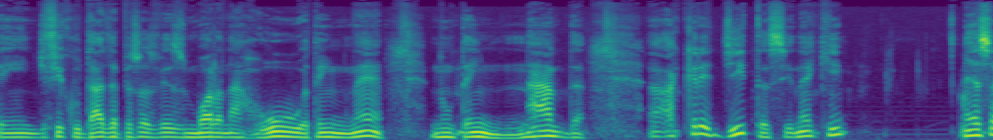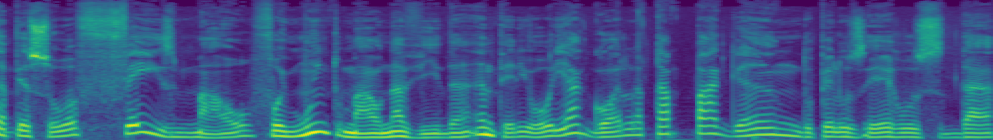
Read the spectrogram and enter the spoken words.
tem dificuldades, a pessoa às vezes mora na rua, tem, né, não tem nada. Acredita-se né, que essa pessoa fez mal, foi muito mal na vida anterior e agora ela está pagando pelos erros da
